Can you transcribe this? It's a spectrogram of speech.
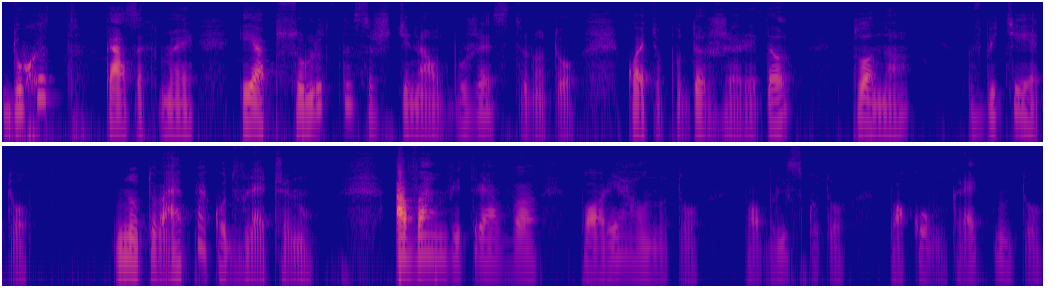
Духът, казахме, е абсолютна същина от Божественото, което поддържа реда, плана в битието. Но това е пак отвлечено. А вам ви трябва по-реалното, по-близкото, по-конкретното,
